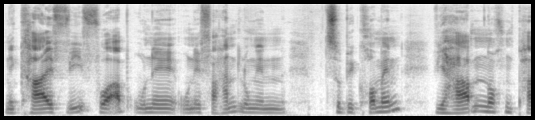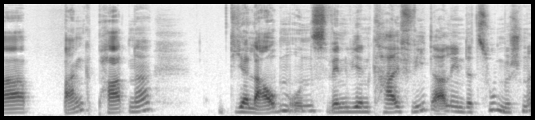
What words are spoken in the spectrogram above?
eine KfW vorab ohne, ohne Verhandlungen zu bekommen. Wir haben noch ein paar Bankpartner, die erlauben uns, wenn wir ein KfW-Darlehen dazu mischen,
